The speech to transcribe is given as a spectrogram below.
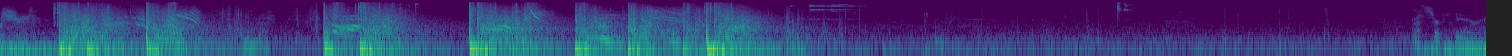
Oh shit. Let's search the area.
